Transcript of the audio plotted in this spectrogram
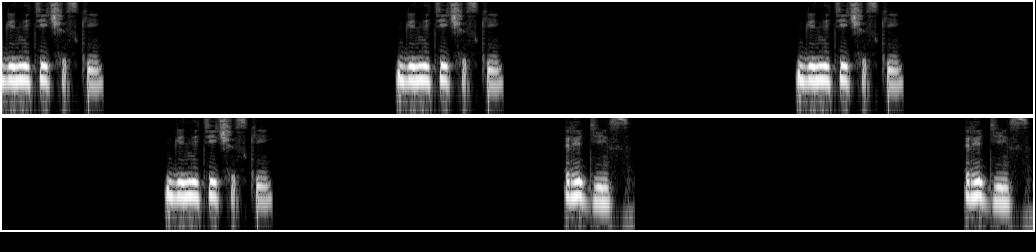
генетический. Генетический. Генетический. Генетический. Редис. Редис.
